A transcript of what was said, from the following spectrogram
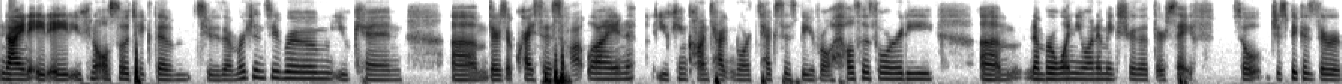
988 you can also take them to the emergency room. You can um, there's a crisis hotline. You can contact north texas behavioral health authority. Um, number one you want to make sure that they're safe. So just because they're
